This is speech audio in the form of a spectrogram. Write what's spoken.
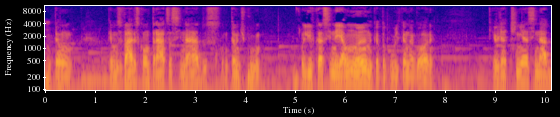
Então, temos vários contratos assinados. Então, tipo, o livro que eu assinei há um ano, que eu tô publicando agora, eu já tinha assinado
